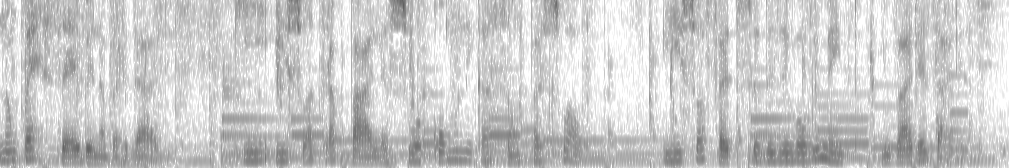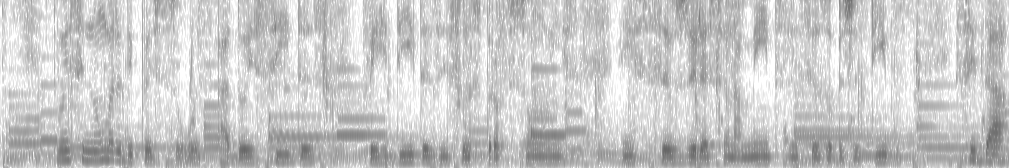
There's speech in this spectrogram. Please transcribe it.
não percebem, na verdade, que isso atrapalha a sua comunicação pessoal e isso afeta o seu desenvolvimento em várias áreas. Então, esse número de pessoas adoecidas, perdidas em suas profissões, em seus direcionamentos, em seus objetivos, se dá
